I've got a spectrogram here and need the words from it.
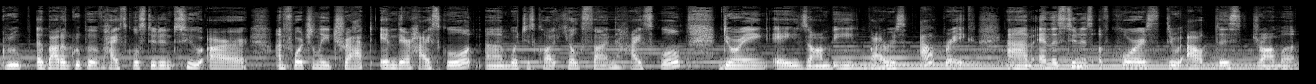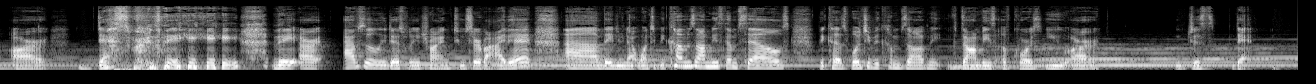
group about a group of high school students who are unfortunately trapped in their high school, um, which is called Hyosan High School, during a zombie virus outbreak. Um, and the students, of course, throughout this drama are desperately, they are absolutely desperately trying to survive it. Um, they do not want to become zombies themselves because once you become zombie, zombies, of course, you are just dead.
